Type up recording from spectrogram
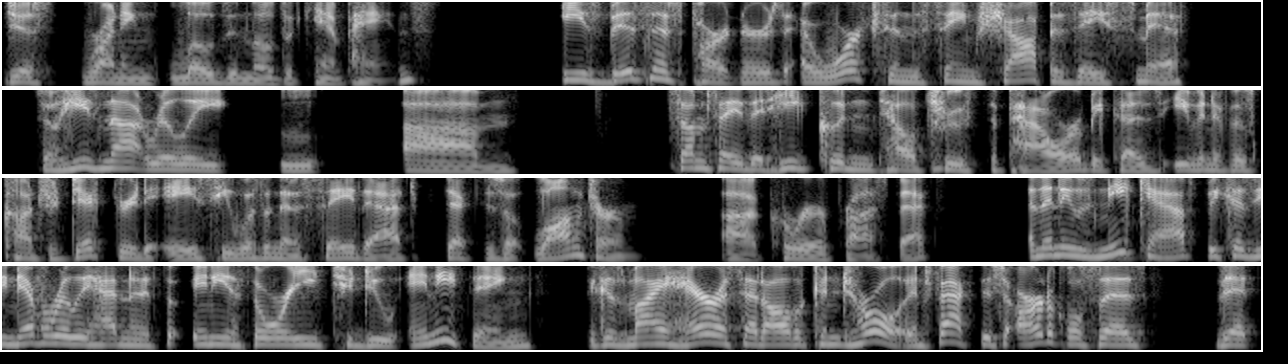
just running loads and loads of campaigns. He's business partners and works in the same shop as Ace Smith. So he's not really, um, some say that he couldn't tell truth to power because even if it was contradictory to Ace, he wasn't going to say that to protect his long term uh, career prospects. And then he was kneecapped because he never really had any authority to do anything because Maya Harris had all the control. In fact, this article says that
